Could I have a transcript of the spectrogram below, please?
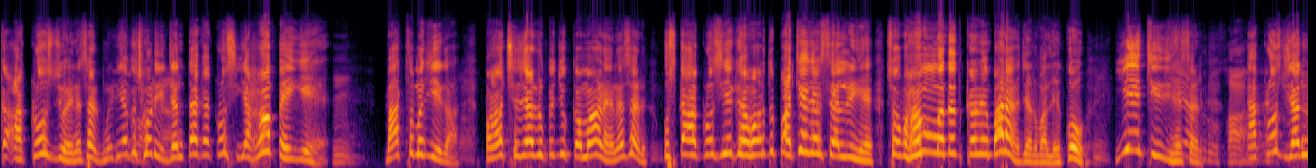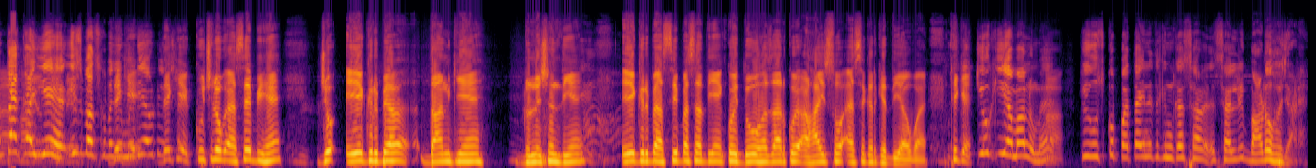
का आक्रोश जो है ना सर मीडिया को छोड़िए जनता का आक्रोश यहाँ पे ये है। बात समझिएगा पाँच हज़ार रुपये जो कमा रहे हैं ना सर उसका आक्रोश ये कि हमारा तो पाँच हज़ार सैलरी है सो हम मदद कर रहे हैं बारह हज़ार वाले को। ये चीज़ है सर। आक्रोश जनता का ये है इस बात को देखिए मीडिया देखिए कुछ लोग ऐसे भी हैं जो एक रुपया दान किए हैं डोनेशन दिए हैं एक रुपया अस्सी पैसा दिए कोई दो हज़ार कोई अढ़ाई सौ ऐसे करके दिया हुआ है ठीक है? क्यों किया मालूम है। कि उसको पता ही नहीं था कि इनका सैलरी बारह हज़ार है।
